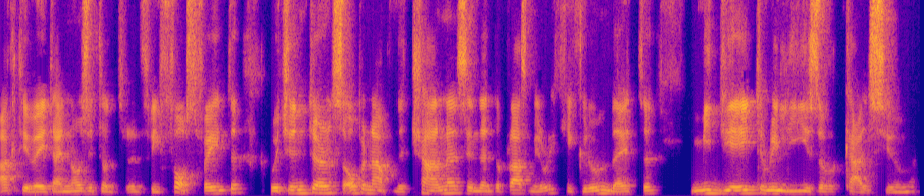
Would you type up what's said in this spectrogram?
activate inositol 3-phosphate, which in turn open up the channels in the endoplasmic reticulum that mediate release of calcium.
